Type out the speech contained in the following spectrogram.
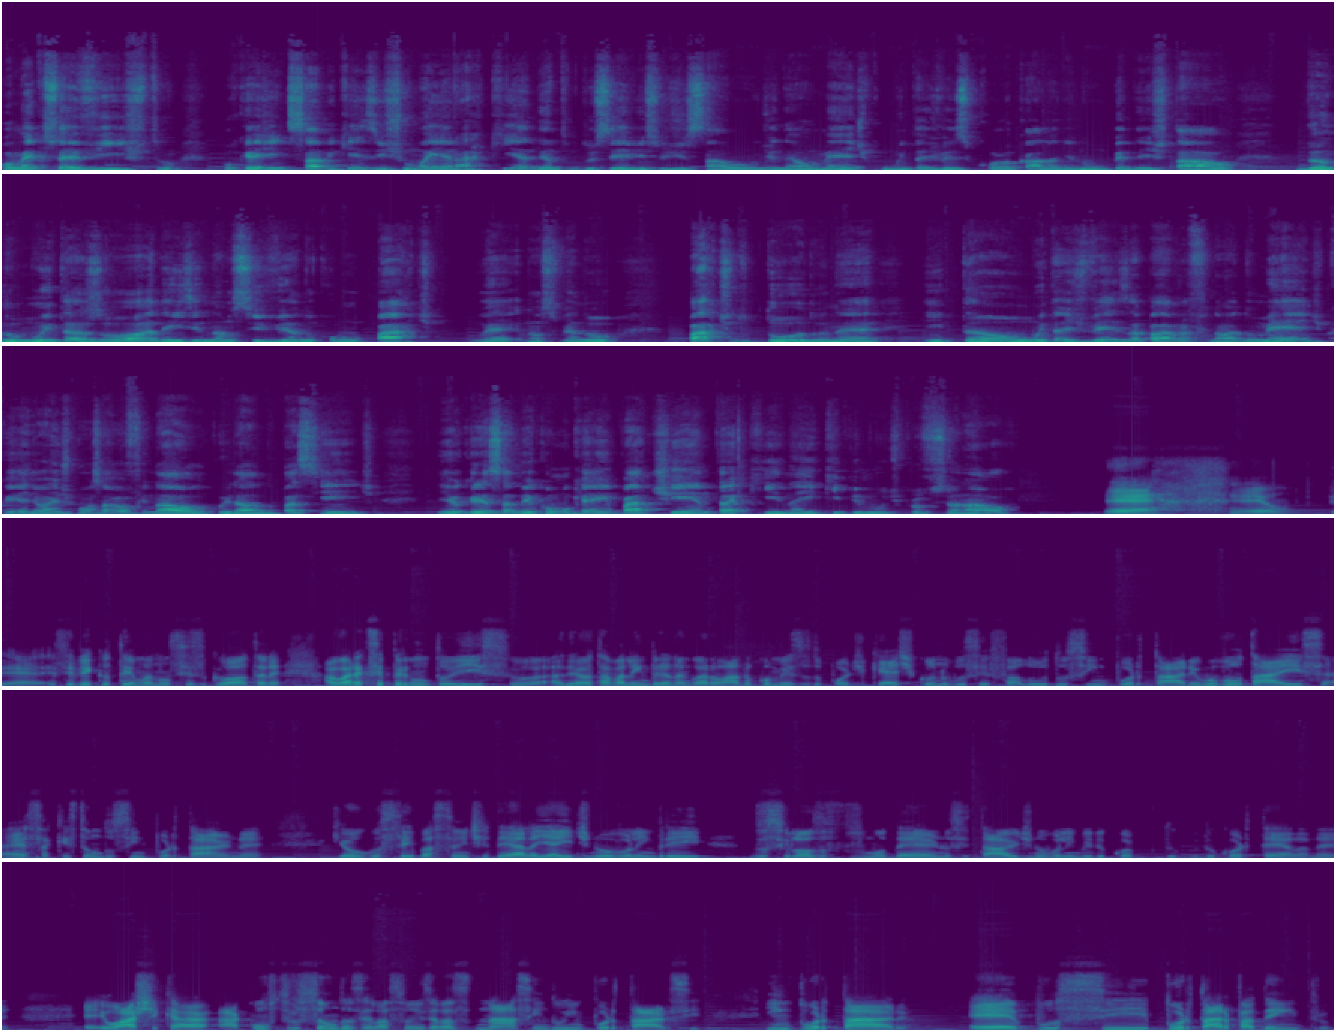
como é que isso é visto? Porque a gente sabe que existe uma hierarquia dentro dos serviços de saúde, né? O médico muitas vezes colocado ali num pedestal, dando muitas ordens e não se vendo como parte, é, não se vendo parte do todo, né? Então, muitas vezes a palavra final é do médico e ele é o responsável final do cuidado do paciente. Eu queria saber como que a empatia entra aqui na equipe multiprofissional. É, é é, você vê que o tema não se esgota, né? Agora que você perguntou isso, Adriel, eu tava lembrando agora lá no começo do podcast, quando você falou do se importar. Eu vou voltar a essa, a essa questão do se importar, né? Que eu gostei bastante dela, e aí de novo eu lembrei dos filósofos modernos e tal, e de novo eu lembrei do, do, do Cortella, né? É, eu acho que a, a construção das relações elas nascem do importar-se. Importar é você portar para dentro,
